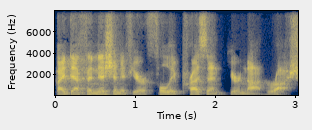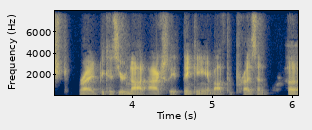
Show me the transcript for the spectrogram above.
by definition, if you're fully present, you're not rushed, right? Because you're not actually thinking about the present. Uh,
